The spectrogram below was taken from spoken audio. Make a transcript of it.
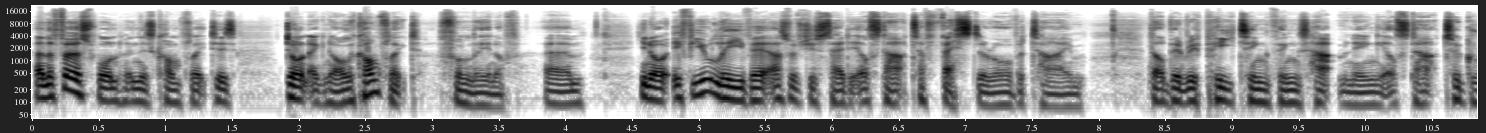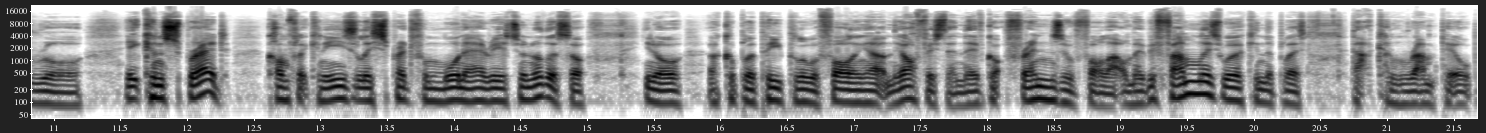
And the first one in this conflict is don't ignore the conflict, funnily enough. Um, you know, if you leave it, as we've just said, it'll start to fester over time. There'll be repeating things happening. It'll start to grow. It can spread. Conflict can easily spread from one area to another. So, you know, a couple of people who are falling out in the office, then they've got friends who fall out, or maybe families work in the place. That can ramp it up.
